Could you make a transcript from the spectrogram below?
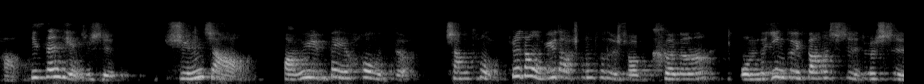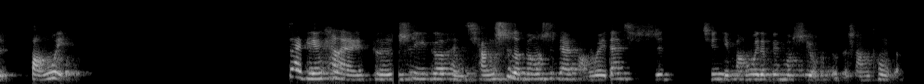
好，第三点就是寻找防御背后的。伤痛。就是当我们遇到冲突的时候，可能我们的应对方式就是防卫，在别人看来可能是一个很强势的方式在防卫，但其实其实你防卫的背后是有有的伤痛的，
